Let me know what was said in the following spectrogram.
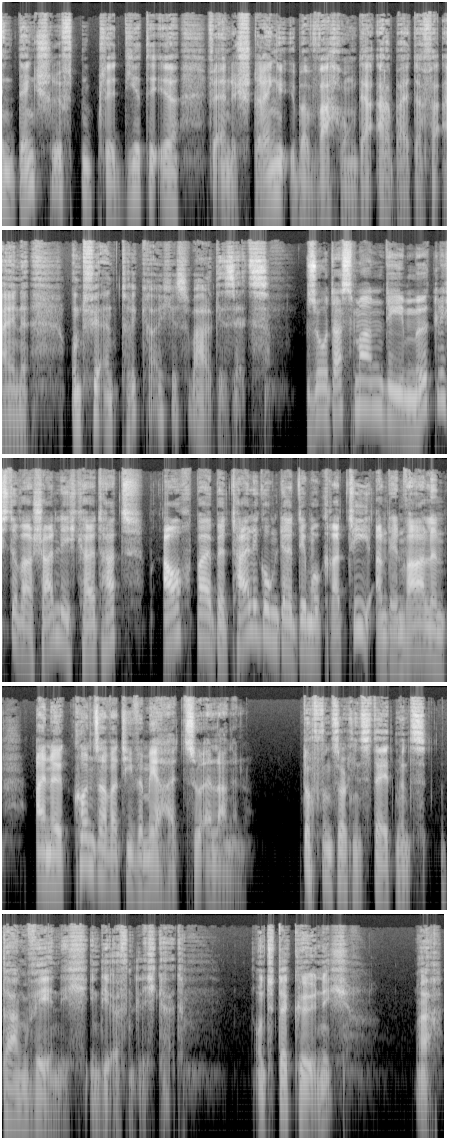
In Denkschriften plädierte er für eine strenge Überwachung der Arbeitervereine und für ein trickreiches Wahlgesetz. So dass man die möglichste Wahrscheinlichkeit hat, auch bei Beteiligung der Demokratie an den Wahlen eine konservative Mehrheit zu erlangen. Doch von solchen Statements drang wenig in die Öffentlichkeit. Und der König, ach,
